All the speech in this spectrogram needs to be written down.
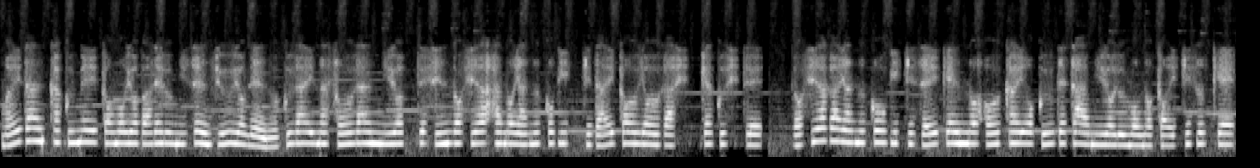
マイダン革命とも呼ばれる2014年ウクライナ騒乱によって親ロシア派のヤヌコビッチ大統領が失脚して、ロシアがヤヌコービチ政権の崩壊をクーデターによるものと位置づけ、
